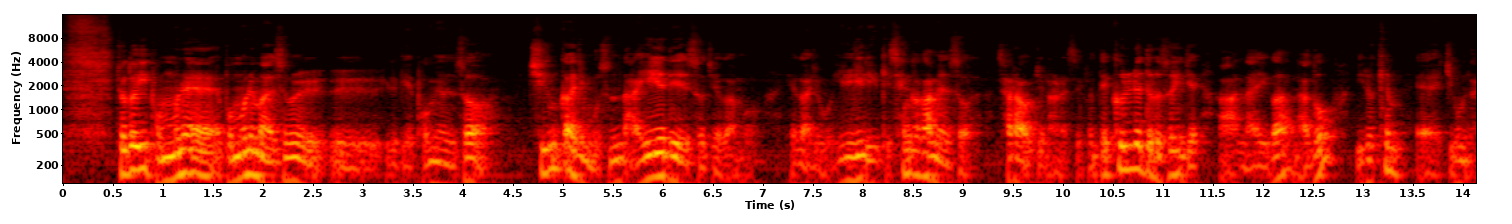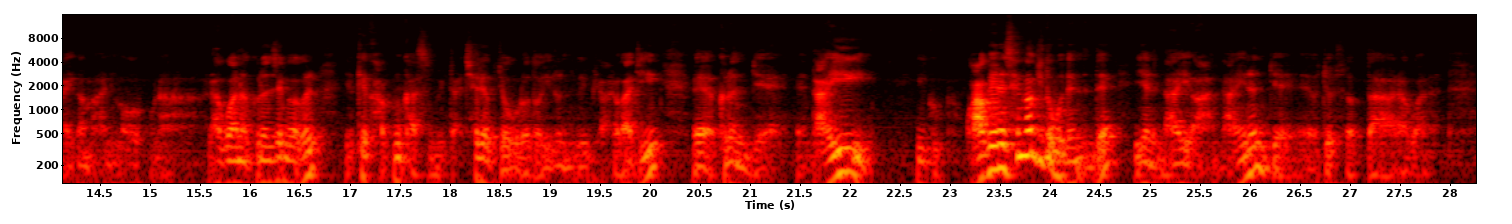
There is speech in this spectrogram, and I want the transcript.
저도 이 본문의 본문의 말씀을 에, 이렇게 보면서 지금까지 무슨 나이에 대해서 제가 뭐 해가지고 일일이 이렇게 생각하면서 살아오진 않았어요. 근데 근래 들어서 이제 아 나이가 나도 이렇게 에, 지금 나이가 많이 먹었구나. 라고 하는 그런 생각을 이렇게 가끔 갖습니다. 체력적으로도 이런 여러 가지 에, 그런 이제 나이 과거에는 생각지도 못했는데 이제는 나이 아 나이는 이제 어쩔 수 없다라고 하는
